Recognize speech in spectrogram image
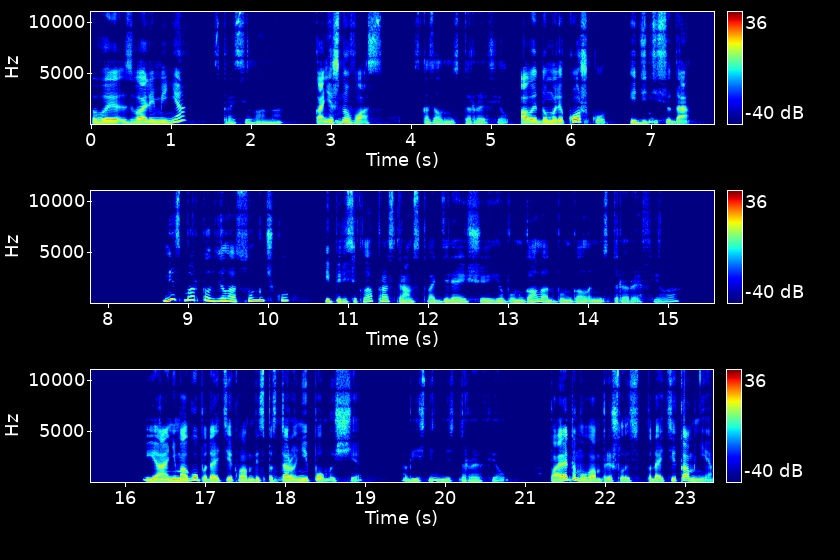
«Вы звали меня?» – спросила она. «Конечно, вас», – сказал мистер Рэфил. «А вы думали кошку? Идите сюда». Мисс Марпл взяла сумочку и пересекла пространство, отделяющее ее бунгало от бунгало мистера Рэфила. «Я не могу подойти к вам без посторонней помощи», – объяснил мистер Рэфил. «Поэтому вам пришлось подойти ко мне».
